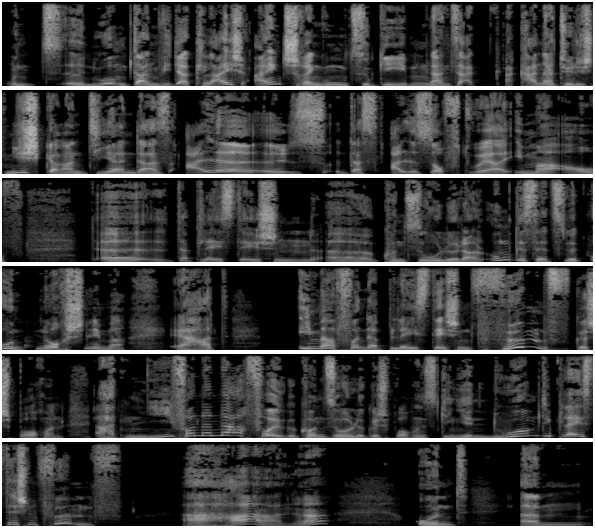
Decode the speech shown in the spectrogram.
Und äh, nur um dann wieder gleich Einschränkungen zu geben, dann er kann natürlich nicht garantieren, dass alle, äh, dass alle Software immer auf äh, der PlayStation-Konsole äh, dann umgesetzt wird. Und noch schlimmer, er hat immer von der PlayStation 5 gesprochen. Er hat nie von der Nachfolgekonsole gesprochen. Es ging hier nur um die PlayStation 5. Aha, ne? Und ähm,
